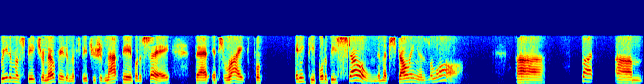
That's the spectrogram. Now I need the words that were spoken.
freedom of speech or no freedom of speech, you should not be able to say that it's right for any people to be stoned and that stoning is the law. Uh, but um,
